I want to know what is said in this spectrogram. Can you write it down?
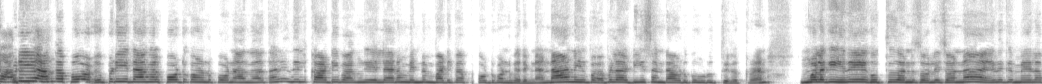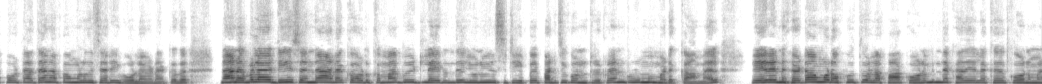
இப்படி இதை அங்க போ இப்படி நாங்கள் போட்டுக்கொண்டு போனா தான் இதில் காட்டி அங்க எல்லாரும் இன்னும் வடிவா போட்டுக்கொண்டு வருவேன் நான் இப்ப இவ்வளவு டீசெண்டா உடுப்பு உடுத்து இருக்கிறேன் உங்களுக்கு இதே குத்துதுன்னு சொல்லி சொன்னா இதுக்கு மேல போட்டா தான் அப்ப உங்களுக்கு சரி போல கிடக்குது. நான் எவ்வளவு டீசெண்டா அடக்க ஒடுக்கமா வீட்டுல இருந்து யூனிவர்சிட்டி போய் படிச்சு கொண்டிருக்கிறேன் ரூமும் எடுக்காமல். ஏன்னு கேட்டா உங்களோட கூத்துவலை பார்க்கணும் இந்த கதையில கேட்கணும்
